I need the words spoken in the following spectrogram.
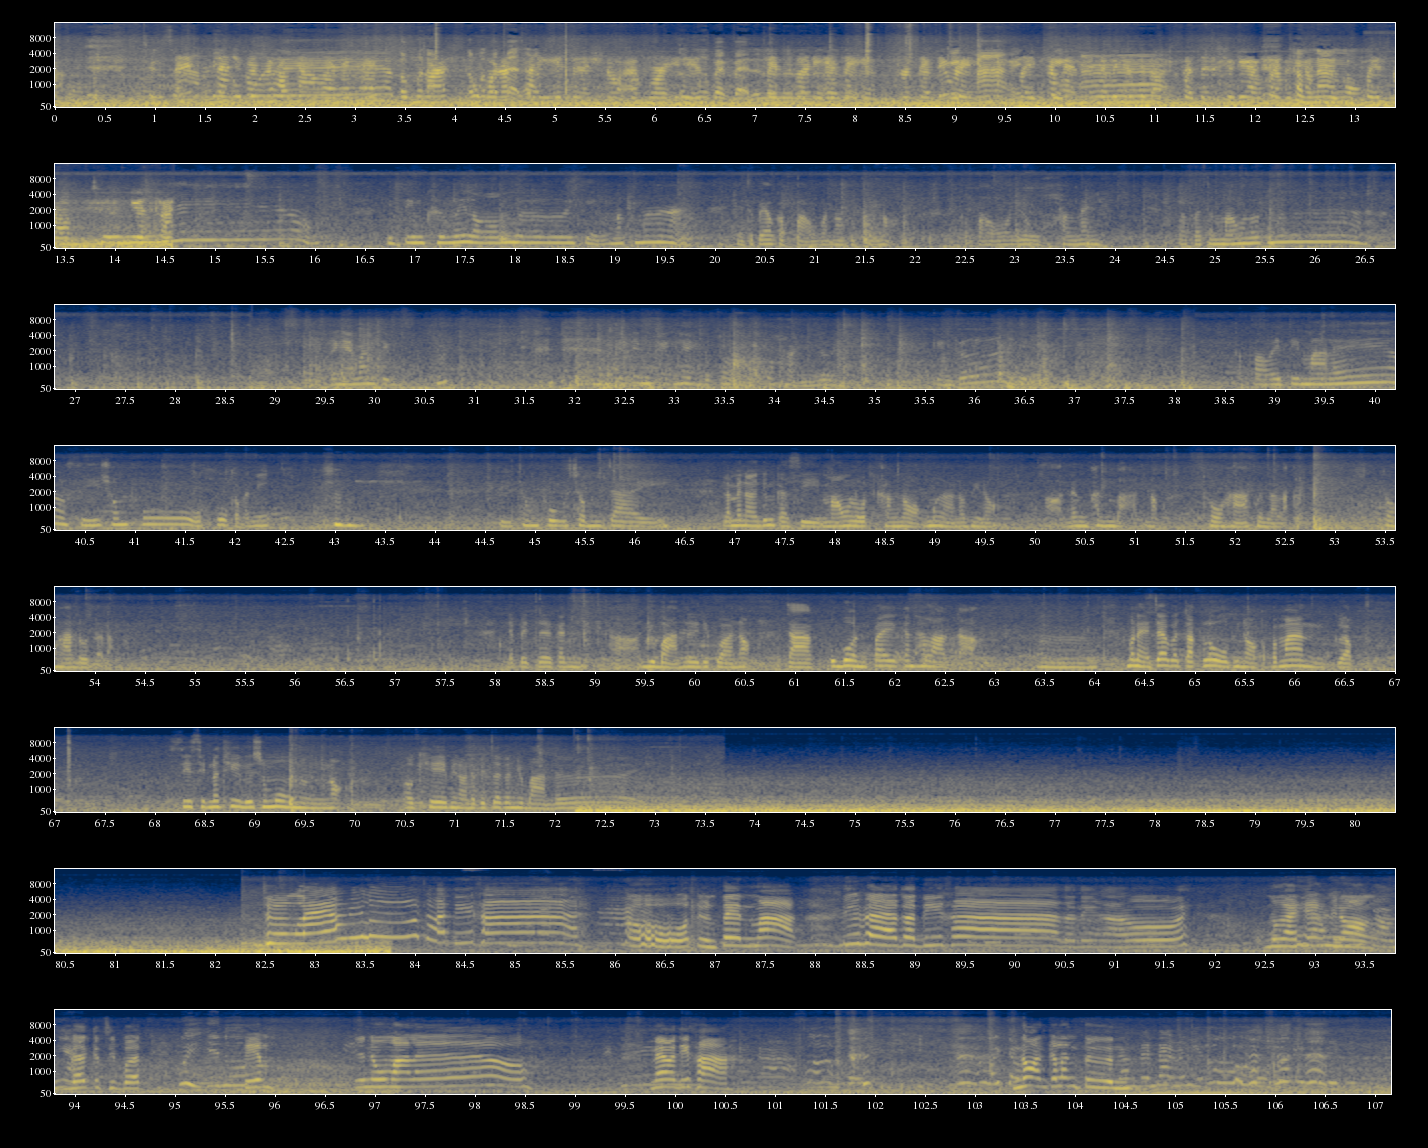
ถึงสนามบินอุบลแล้วตบมือนะตบมือแปะๆแล้ว International Airport ตบ it มื is อแปะๆแล้วเลย10:28 a.m. for safety เก่ง reasons มากไอ้ please เก่ง remain มาก individual to the present should the aircraft is ทำหน้างง please stop ถึง use แล้ caution วไอติมคือไม่ร้องเลย เก่งมากๆ เดี๋ยวจะไปเอากระเป๋าก่อนเนาะทุกคนเนาะกระเป๋าอยู่ข้างในแล้วก็จะเมารถมา เป็นไงบ้างติมไอติมเก่งแห้งทุกคนก็หายเลย เก่งเกินไอติมกระเป๋าไอติมมาแล้ว สีชมพูคู่กับอันนี้ สีชมพูชมใจ แล้วไม่น้อยติมกับสีเมารถข้งนอกเมื่อเนาะพี่น้องหนึ่งพันบาทเนาะโทรหาเพื่อนละล่ะโทรหารถละละ เดี๋ยวไปเจอกันออยู่บ้านเลยดีกว่าเนาะจากอุบลไปกันทลากะอืมมื่อไหนแจ้ว่าจากโลพี่น้องกับประมาณเกือบ 40 นาทีหรือชั่วโมงหนึ่งเนาะโอเค พี่น้องเดี๋ยวไปเจอกันอยู่บ้านเลยถึงแล้วพี่ลูสวัสดีค่ะโอ้โหตื่นเต้นมาก แฟนสวัสดีค่ะสวัสดีค่ะโอ้ยเมื่อยแห้งพี่น้องเบิร์ดกับจิเบิร์ดเต็มเยนูมาแล้ว แม่สวัสดีค่ะ นอนกำลังตื่น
